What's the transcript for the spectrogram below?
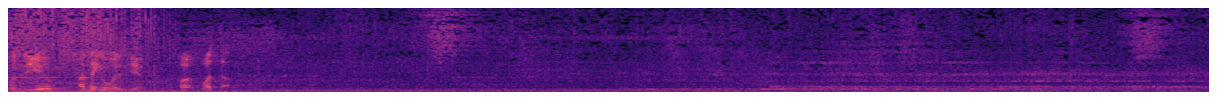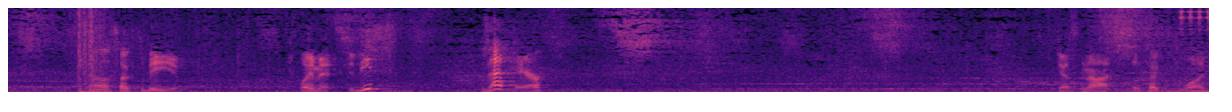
Was it you? I think it was you. What, what the? Well, it sucks to be you. Wait a minute. Did these... Is that hair? Guess not. Looks like blood.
